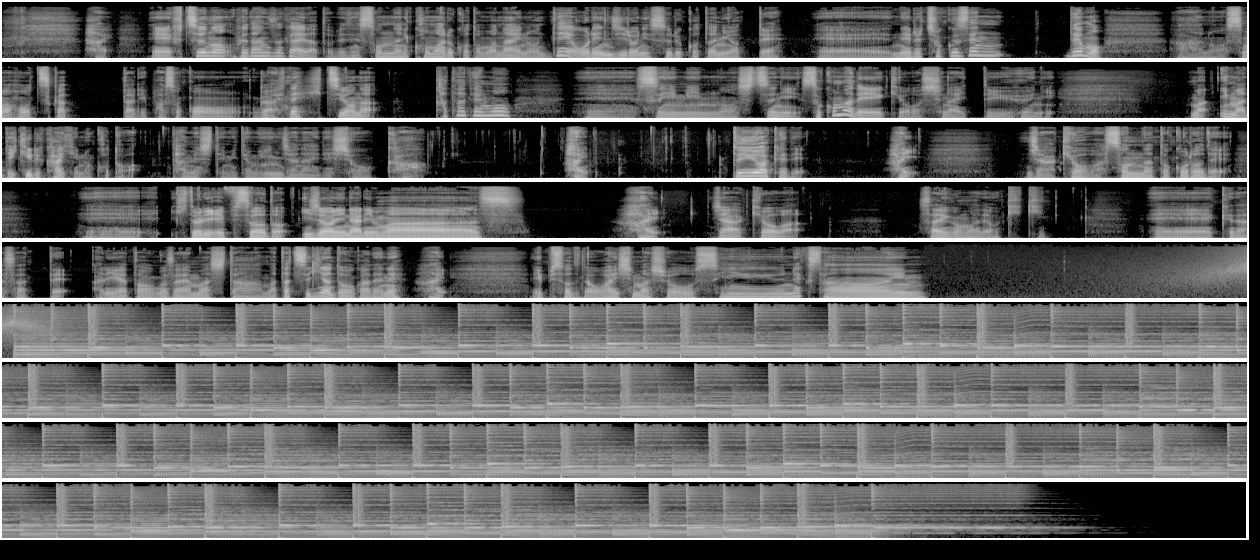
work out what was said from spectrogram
はい。えー普通の普段使いだと別にそんなに困ることもないので、オレンジ色にすることによって、えー寝る直前でも、あの、スマホを使ったり、パソコンがね、必要な方でも、えー睡眠の質にそこまで影響をしないっていうふうに、まあ、今できる限りのことは試してみてもいいんじゃないでしょうか。はい。というわけで、はい。じゃあ今日はそんなところで、えー一人エピソード以上になります。はい。じゃあ今日は最後までお聞き、えーくださってありがとうございました。また次の動画でね、はい。エピソードでお会いしましょう。See you next time!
